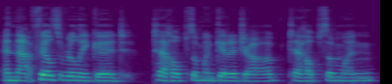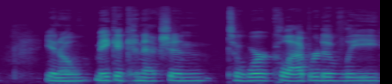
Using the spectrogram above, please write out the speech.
And that feels really good to help someone get a job to help someone you know make a connection to work collaboratively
